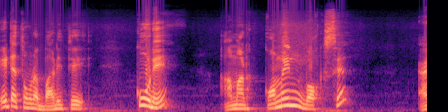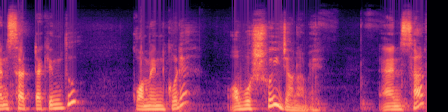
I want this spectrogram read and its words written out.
এটা তোমরা বাড়িতে করে আমার কমেন্ট বক্সে অ্যান্সারটা কিন্তু কমেন্ট করে অবশ্যই জানাবে। অ্যান্সার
